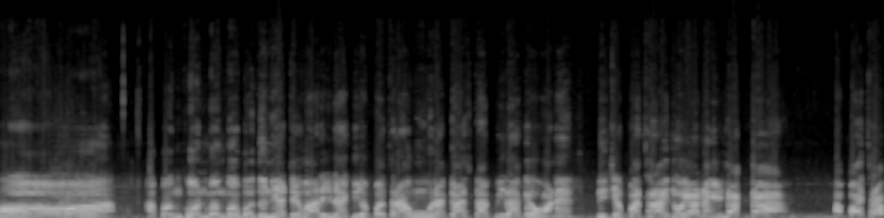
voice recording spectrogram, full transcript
આ પંખો ને બંખો બધું નેટે વારી નાખ્યું. પથરા હુંરા ઘાસ કાપી નાખે ઓને. નીચે પથરા જોયા નહીં લાગતા. આ પાથરા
